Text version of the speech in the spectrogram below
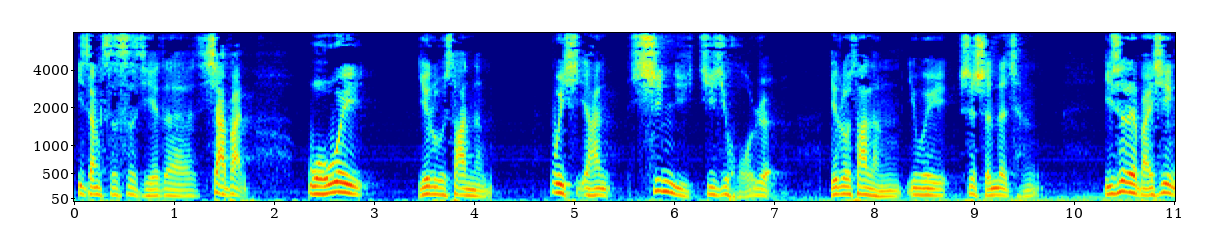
一章十四节的下半，我为耶路撒冷。为西安心里极其火热，耶路撒冷因为是神的城，以色列百姓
